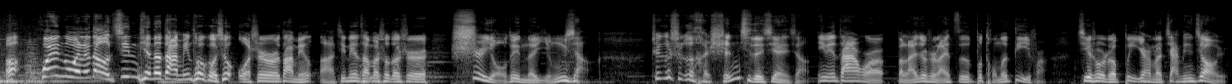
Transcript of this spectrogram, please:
明！好，欢迎各位来到今天的大明脱口秀，我是大明啊。今天咱们说的是室友对你的影响。这个是个很神奇的现象，因为大家伙儿本来就是来自不同的地方，接受着不一样的家庭教育，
